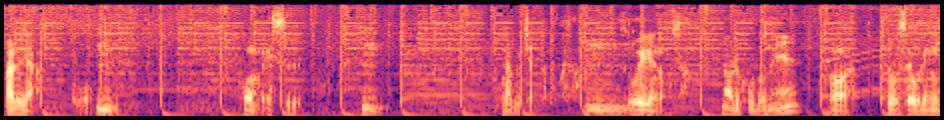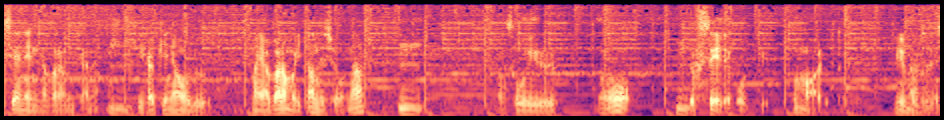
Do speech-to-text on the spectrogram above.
あるじゃん。こううん。ホームレスうん。殴っちゃったとかさ、うん。そういうのをさ。なるほどね。おいどうせ俺未成年だからみたいなうん。開き直る、まあ、やからもいたんでしょうな。うん。そういうのをうん。防いでいこうっていうのもあるということで。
